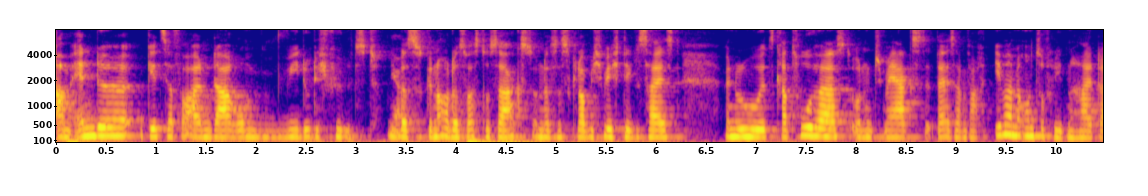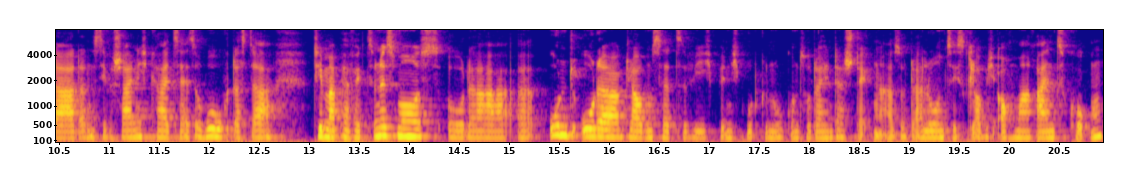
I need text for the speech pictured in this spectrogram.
am Ende geht es ja vor allem darum, wie du dich fühlst. Ja. Das ist genau das, was du sagst. Und das ist, glaube ich, wichtig. Das heißt, wenn du jetzt gerade zuhörst und merkst, da ist einfach immer eine Unzufriedenheit da, dann ist die Wahrscheinlichkeit sehr, sehr hoch, dass da Thema Perfektionismus oder äh, und oder Glaubenssätze wie ich bin nicht gut genug und so dahinter stecken. Also da lohnt sich glaube ich, auch mal reinzugucken.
